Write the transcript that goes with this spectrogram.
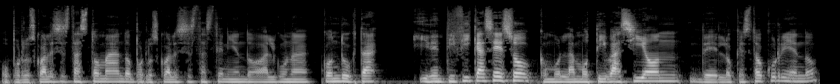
o por los cuales estás tomando, por los cuales estás teniendo alguna conducta, identificas eso como la motivación de lo que está ocurriendo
